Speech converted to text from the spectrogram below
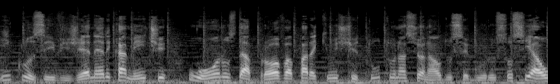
inclusive genericamente, o ônus da prova para que o Instituto Nacional do Seguro Social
